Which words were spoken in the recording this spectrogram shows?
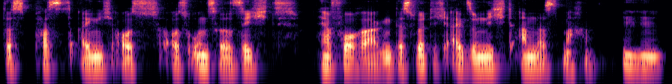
Das passt eigentlich aus, aus unserer Sicht hervorragend. Das würde ich also nicht anders machen. Mhm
